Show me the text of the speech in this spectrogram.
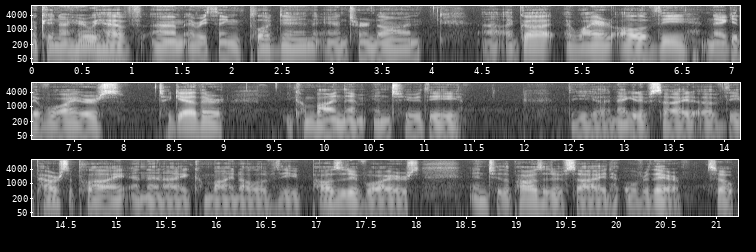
Okay, now here we have um, everything plugged in and turned on. Uh, I've got, I wired all of the negative wires together and combined them into the the uh, negative side of the power supply and then I combined all of the positive wires into the positive side over there. So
